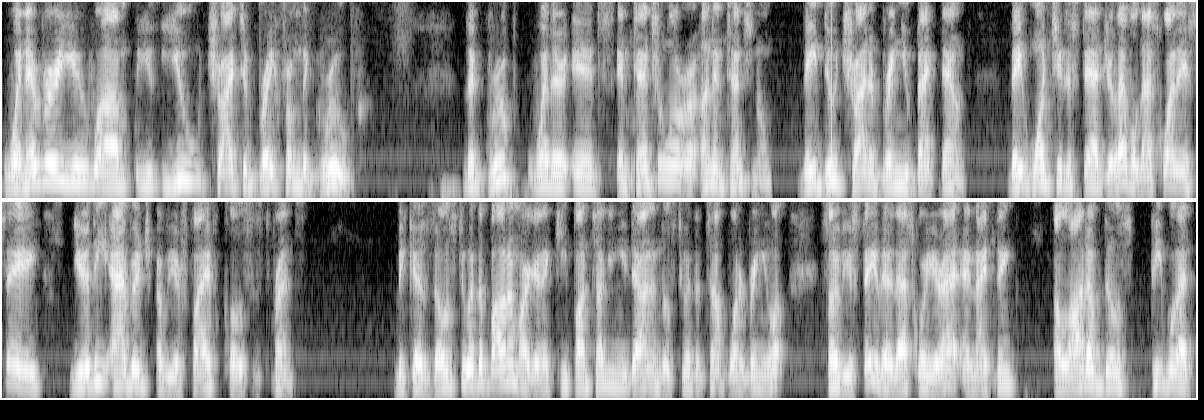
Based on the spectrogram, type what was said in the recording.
whenever you um you you try to break from the group the group whether it's intentional or unintentional they do try to bring you back down. They want you to stay at your level. That's why they say you're the average of your five closest friends because those two at the bottom are going to keep on tugging you down and those two at the top want to bring you up so if you stay there that's where you're at and i think a lot of those people that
